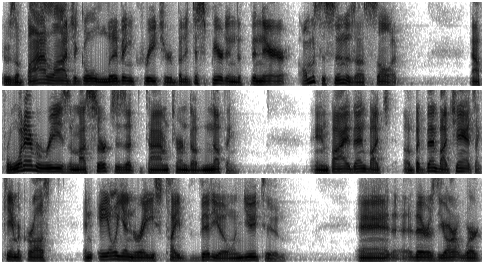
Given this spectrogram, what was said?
It was a biological living creature, but it disappeared into thin air almost as soon as I saw it. Now, for whatever reason, my searches at the time turned up nothing and by then by uh, but then by chance I came across an alien race type video on YouTube. And uh, there's the artwork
